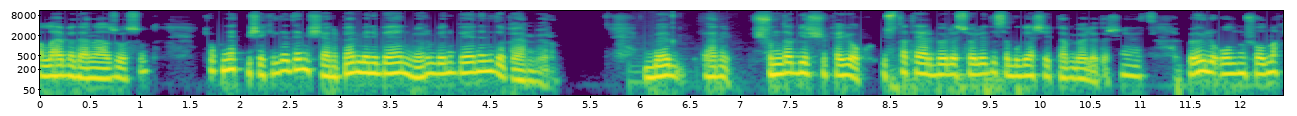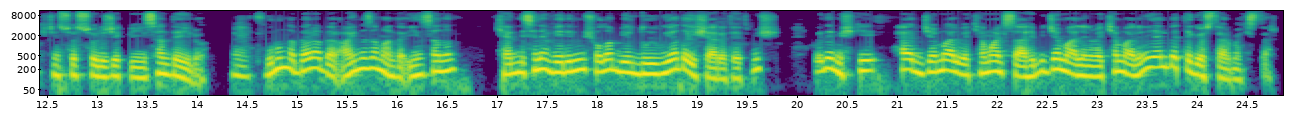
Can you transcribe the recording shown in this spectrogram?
Allah ebeden razı olsun. Çok net bir şekilde demiş yani ben beni beğenmiyorum, beni beğeneni de beğenmiyorum. Ve yani şunda bir şüphe yok. Üstad eğer böyle söylediyse bu gerçekten böyledir. Evet. Öyle olmuş olmak için söz söyleyecek bir insan değil o. Evet. Bununla beraber aynı zamanda insanın kendisine verilmiş olan bir duyguya da işaret etmiş ve demiş ki her cemal ve kemal sahibi cemalini ve kemalini elbette göstermek ister.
